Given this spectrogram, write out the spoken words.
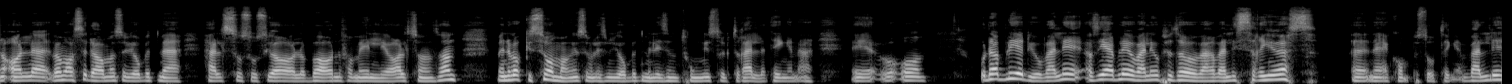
Når alle, det var masse damer som jobbet med helse og sosial og barnefamilie og alt sånt, sånn. men det var ikke så mange som liksom, jobbet med liksom, tunge strukturelle tingene. Eh, og, og og da blir det jo veldig Altså, jeg ble jo veldig opptatt av å være veldig seriøs eh, når jeg kom på Stortinget. Veldig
